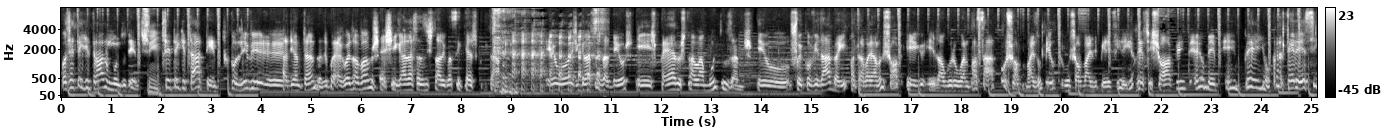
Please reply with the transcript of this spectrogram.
Você tem que entrar no mundo dele. Sim. Você tem que estar atento. Inclusive, eh, adiantando, depois, agora nós vamos eh, chegar nessas histórias que você quer escutar. eu hoje, graças a Deus, e espero estar lá muitos anos. Eu fui convidado aí para trabalhar no shopping que inaugurou o ano passado, um shopping mais humilde, um shopping mais de periferia. Nesse shopping, eu me empenho para ter esse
